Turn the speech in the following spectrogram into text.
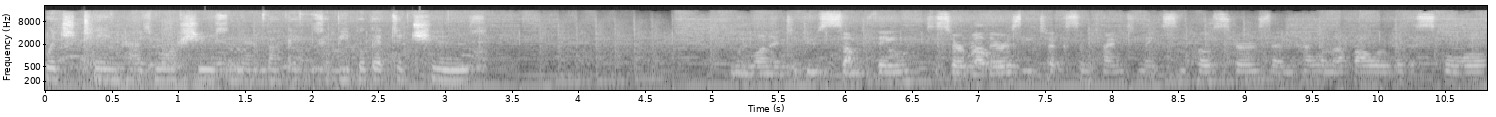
Which team has more shoes in their bucket so people get to choose. We wanted to do something to serve others. We took some time to make some posters and hung them up all over the school.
